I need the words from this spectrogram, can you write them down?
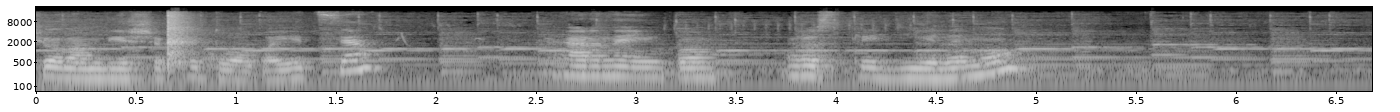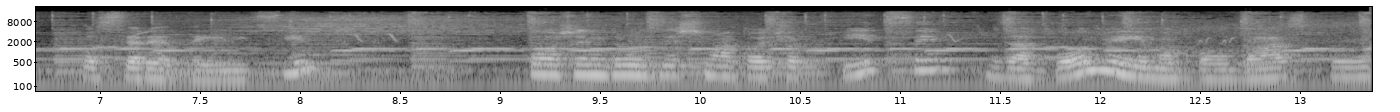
що вам більше подобається. Гарненько розподілимо посерединці. Кожен, друзі, шматочок піци заповнюємо ковбаскою.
